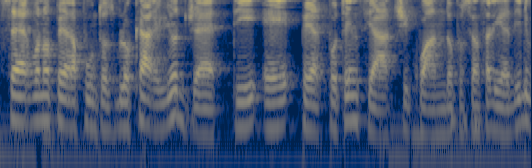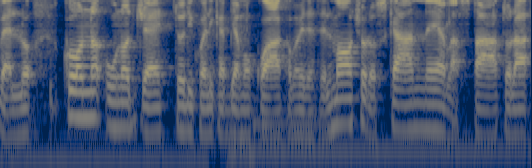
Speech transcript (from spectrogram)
servono per appunto sbloccare gli oggetti e per potenziarci quando possiamo salire di livello con un oggetto di quelli che abbiamo qua, come vedete il mocio, lo scanner, la spatola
